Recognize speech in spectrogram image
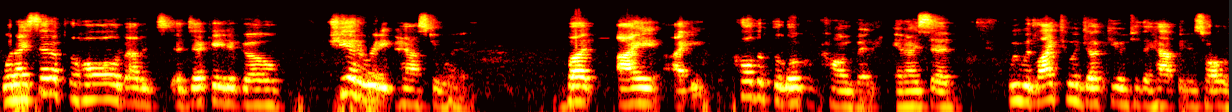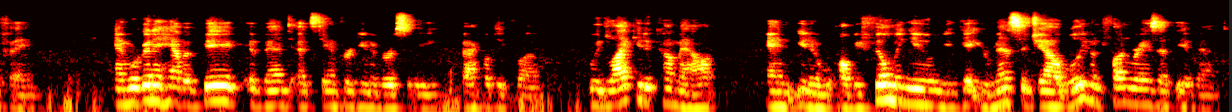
When I set up the hall about a, a decade ago, she had already passed away. But I I called up the local convent and I said, We would like to induct you into the Happiness Hall of Fame. And we're going to have a big event at Stanford University Faculty Club. We'd like you to come out and you know I'll be filming you and you get your message out. We'll even fundraise at the event.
